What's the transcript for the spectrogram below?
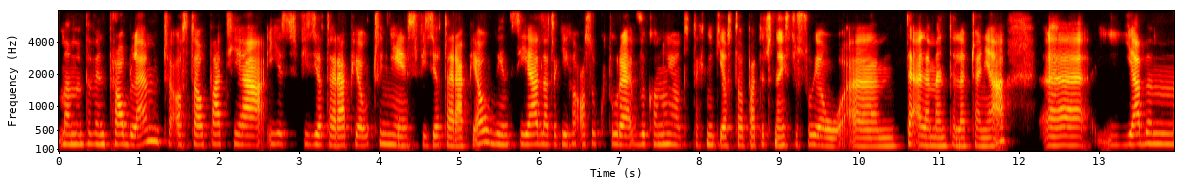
mamy pewien problem, czy osteopatia jest fizjoterapią, czy nie jest fizjoterapią, więc ja dla takich osób, które wykonują te techniki osteopatyczne i stosują te elementy leczenia, E, ja bym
